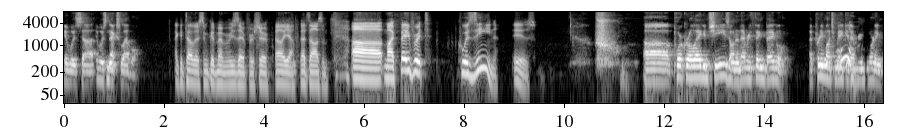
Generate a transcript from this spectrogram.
it was, uh, it was next level. I can tell there's some good memories there for sure. Oh yeah, that's awesome. Uh my favorite cuisine is Uh, pork roll, egg, and cheese on an everything bagel. I pretty much make it every morning.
